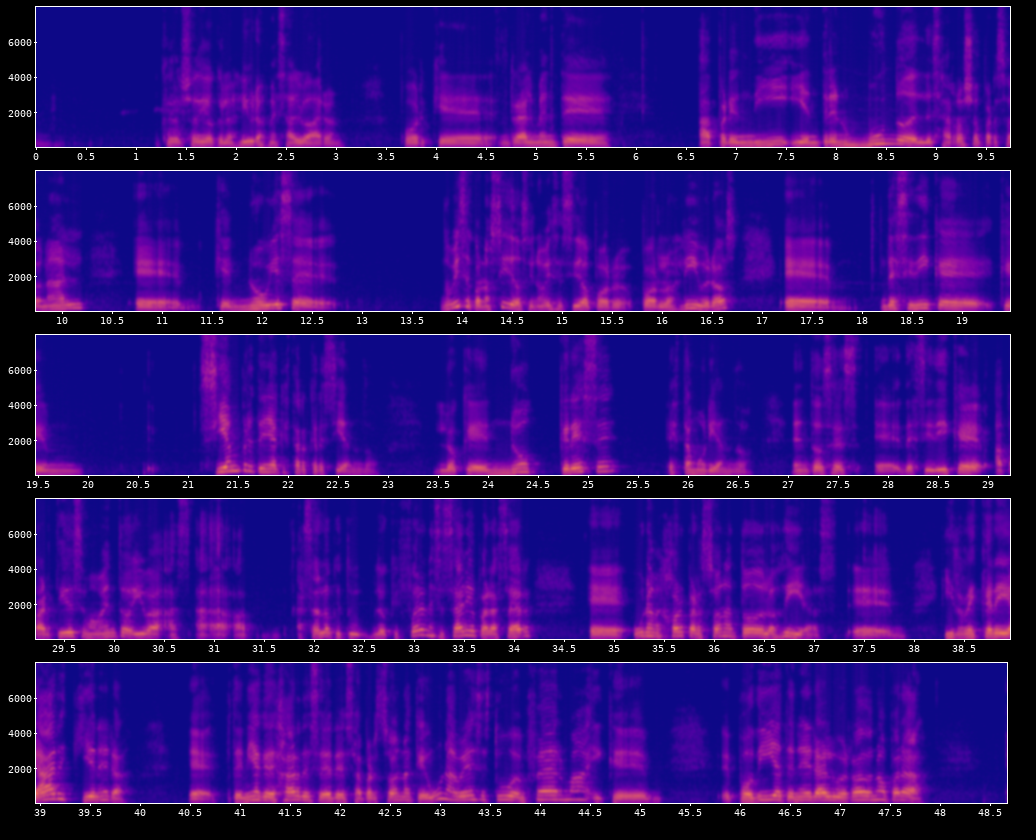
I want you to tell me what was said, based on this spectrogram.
creo, yo digo que los libros me salvaron, porque realmente aprendí y entré en un mundo del desarrollo personal eh, que no hubiese, no hubiese conocido si no hubiese sido por, los libros. Eh, decidí que, que siempre tenía que estar creciendo. Lo que no crece está muriendo. Entonces eh, decidí que a partir de ese momento iba a, hacer lo que, lo que, fuera necesario para ser eh, una mejor persona todos los días y recrear quién era. Tenía que dejar de ser esa persona que una vez estuvo enferma y que podía tener algo errado. No, para.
